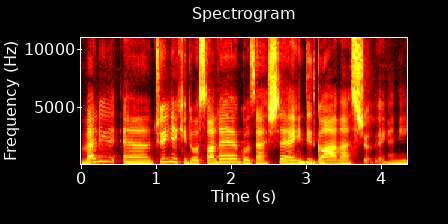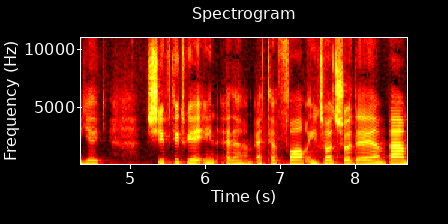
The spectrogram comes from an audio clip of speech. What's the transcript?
ولی توی یکی دو سال گذشته این دیدگاه عوض شده. یعنی یک شیفتی توی این اتفاق ایجاد شده و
